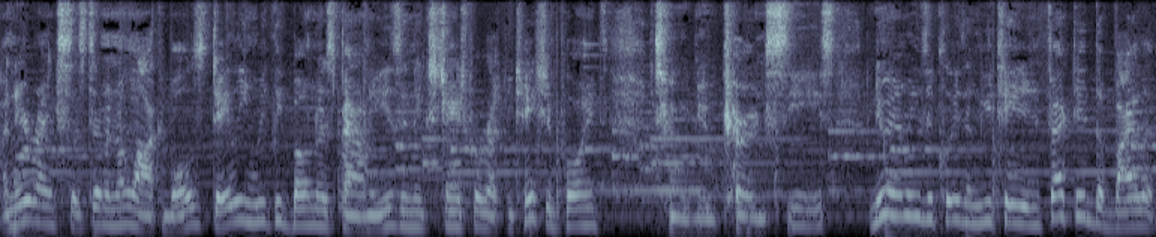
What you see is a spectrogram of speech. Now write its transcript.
a new rank system and unlockables, daily and weekly bonus bounties in exchange for reputation points, two new currencies, new enemies including the mutated infected, the violet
